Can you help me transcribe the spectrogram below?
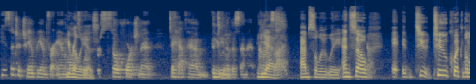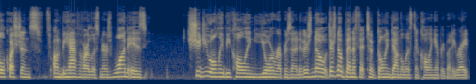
He's such a champion for animals. He really we're, is. We're so fortunate to have him, the He dean really- of the Senate, on Yes. our side. Absolutely. And so, Yeah. it, it- two two quick little questions on behalf of our listeners. One is should you only be calling your representative? There's no there's no benefit to going down the list and calling everybody, right?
